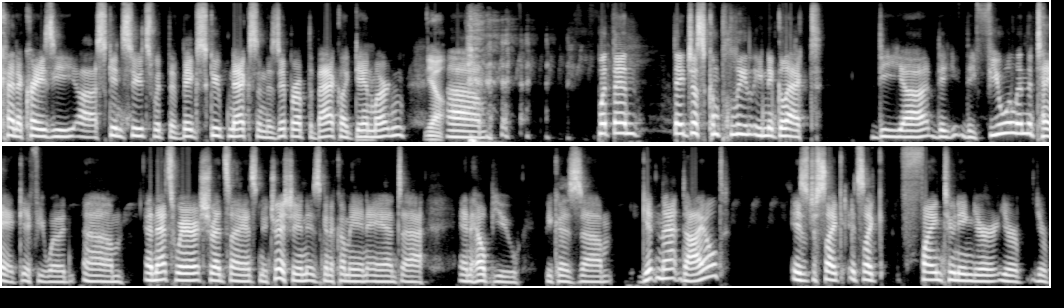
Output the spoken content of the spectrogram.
kind of crazy uh, skin suits with the big scoop necks and the zipper up the back like Dan Martin. Yeah. Um, but then they just completely neglect the uh, the the fuel in the tank, if you would. Um, and that's where Shred Science Nutrition is going to come in and uh, and help you because um, getting that dialed is just like it's like fine tuning your your your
